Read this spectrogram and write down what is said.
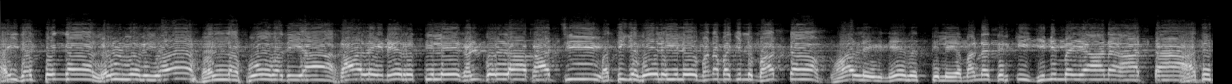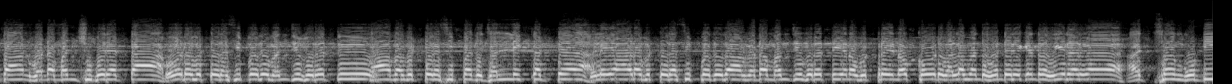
கை தட்டுங்கள். வெல்வது யார் வெல்ல போவது யார் காலை நேரத்திலே கண்கொள்ளா காட்சி. மத்திய வேலையிலே மனமகிழும் ஆட்டம். மாலை நேரத்திலே மனதிற்கு இனிமையான ஆட்டம். அதுதான் வட மஞ்சு விரட்டா. ஓட விட்டு ரசிப்பது மஞ்சு விரட்டு. காவ விட்டு ரசிப்பது ஜல்லிக்கட்டு. விளையாட விட்டு ரசிப்பதுதான் வட மஞ்சு விரட்டு என ஒற்றை நோக்கோடு வல்லம் வந்து கொண்டிருக்கின்ற வீரர்கள். அச்சங்குடி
